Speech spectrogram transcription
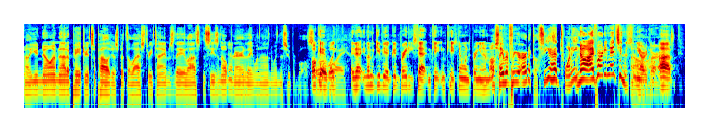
Well, you know I'm not a Patriots apologist, but the last three times they lost the season opener, they went on to win the Super Bowl. So Okay, Oh, well, boy. uh, let me give you a good Brady stat in, ca- in case no one's bringing him up. Well, up. save it for your article. See, you had 20. No, I've already mentioned this in the Oh, article. all right.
